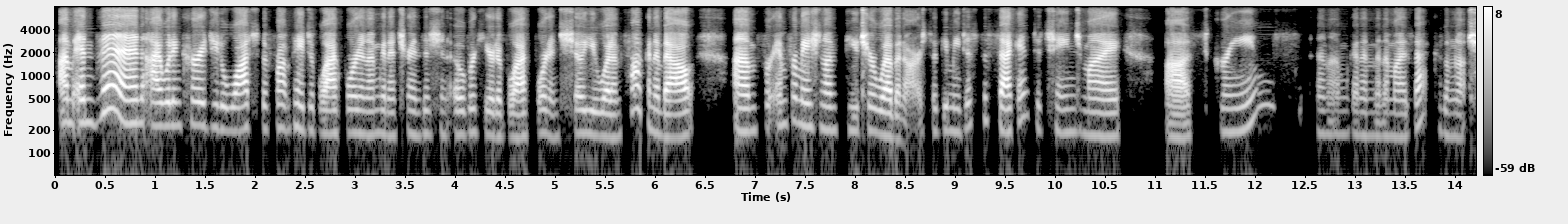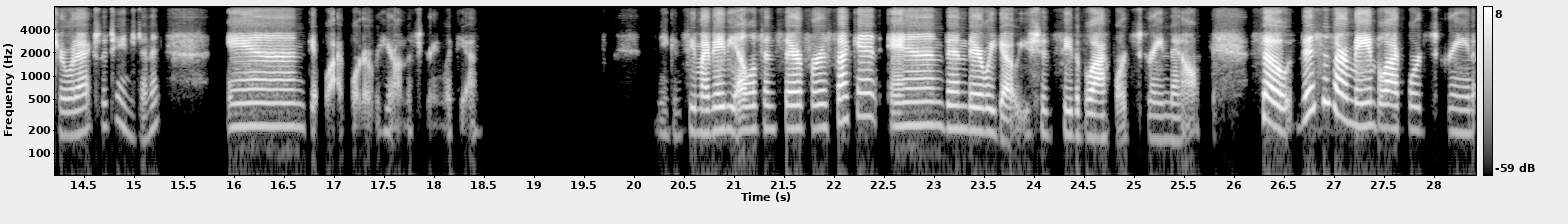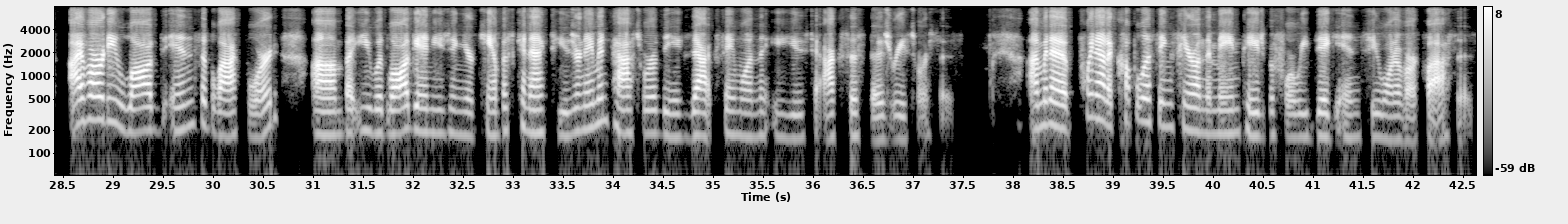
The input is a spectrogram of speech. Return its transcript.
Um, and then I would encourage you to watch the front page of Blackboard, and I'm going to transition over here to Blackboard and show you what I'm talking about um, for information on future webinars. So give me just a second to change my uh, screens, and I'm going to minimize that because I'm not sure what I actually changed in it, and get Blackboard over here on the screen with you. You can see my baby elephants there for a second, and then there we go. You should see the Blackboard screen now. So this is our main Blackboard screen. I've already logged into Blackboard, um, but you would log in using your Campus Connect username and password, the exact same one that you use to access those resources. I'm going to point out a couple of things here on the main page before we dig into one of our classes.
